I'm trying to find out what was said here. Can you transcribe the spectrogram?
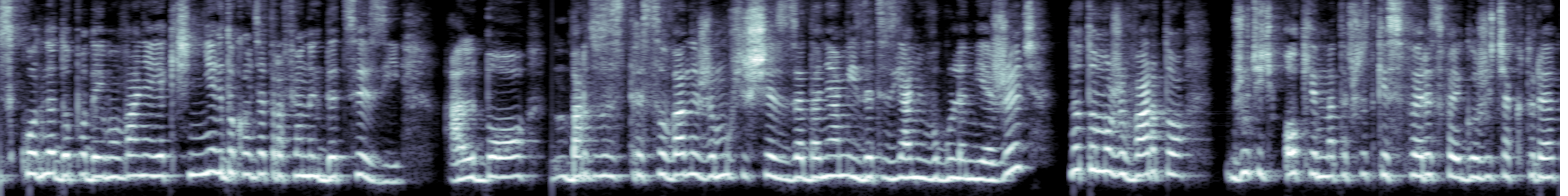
skłonny do podejmowania jakichś nie do końca trafionych decyzji, albo bardzo zestresowany, że musisz się z zadaniami i z decyzjami w ogóle mierzyć, no to może warto rzucić okiem na te wszystkie sfery swojego życia, które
